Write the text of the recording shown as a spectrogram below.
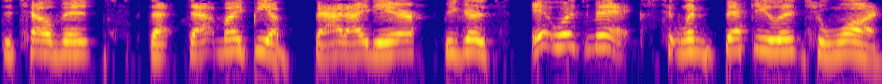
to tell Vince that that might be a bad idea? Because it was mixed when Becky Lynch won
